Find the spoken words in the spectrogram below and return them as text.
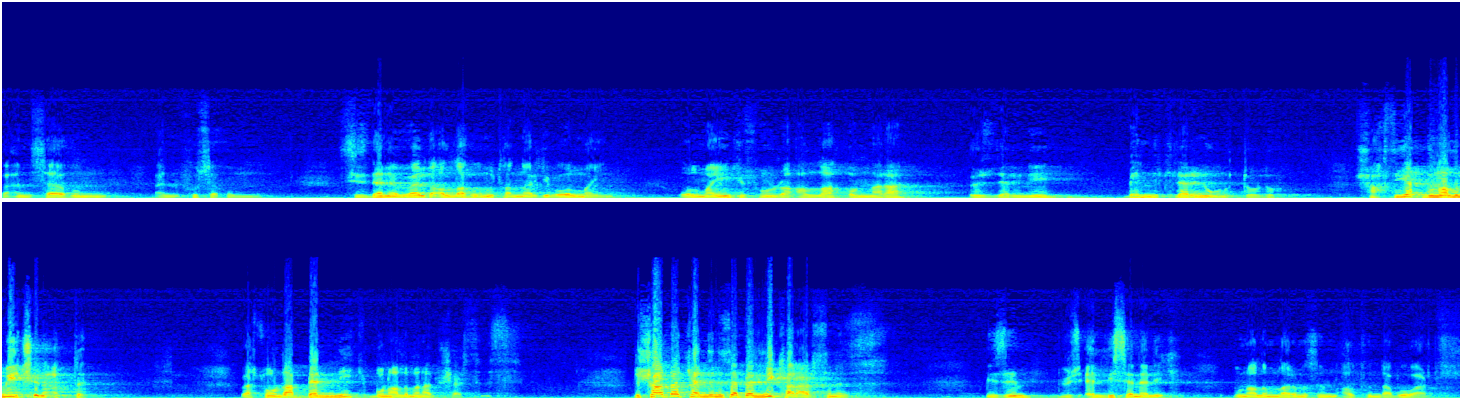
فَاَنْسَاهُمْ اَنْفُسَهُمْ Sizden evvel de Allah'ı unutanlar gibi olmayın. Olmayın ki sonra Allah onlara özlerini, benliklerini unutturdu. Şahsiyet bunalımı içine attı. Ve sonra benlik bunalımına düşersiniz. Dışarıda kendinize benlik ararsınız. Bizim 150 senelik bunalımlarımızın altında bu vardır.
